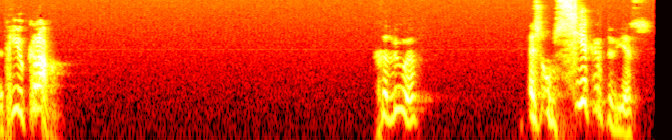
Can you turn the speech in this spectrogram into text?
Dit gee jou krag. Geloof is om seker te wees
